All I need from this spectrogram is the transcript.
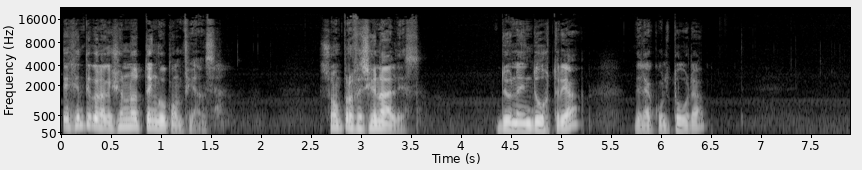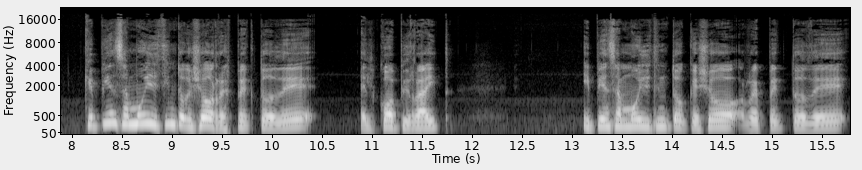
es gente con la que yo no tengo confianza. Son profesionales de una industria, de la cultura, que piensan muy distinto que yo respecto de el copyright y piensan muy distinto que yo respecto de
